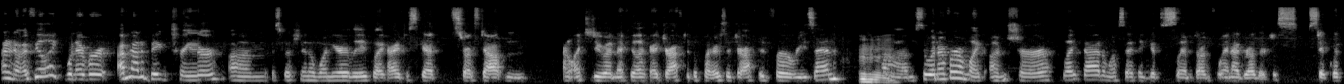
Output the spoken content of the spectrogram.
I don't know. I feel like whenever I'm not a big trader, um, especially in a one year league, like I just get stressed out and I don't like to do it. And I feel like I drafted the players I drafted for a reason. Mhm. Um, so whenever I'm like unsure like that, unless I think it's slam dunk win, I'd rather just stick with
